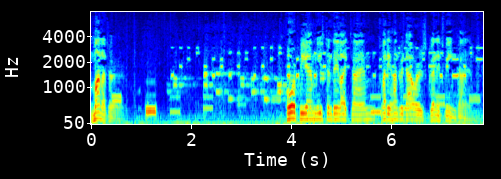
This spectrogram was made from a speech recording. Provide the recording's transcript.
Monitor. 4 p.m. Eastern Daylight Time, 2000 hours Greenwich Mean Time.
